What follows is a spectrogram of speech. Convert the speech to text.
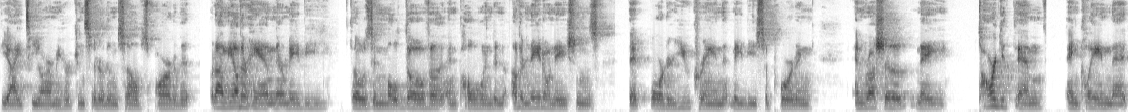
the IT army or consider themselves part of it. But on the other hand, there may be those in Moldova and Poland and other NATO nations that border Ukraine that may be supporting, and Russia may target them and claim that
